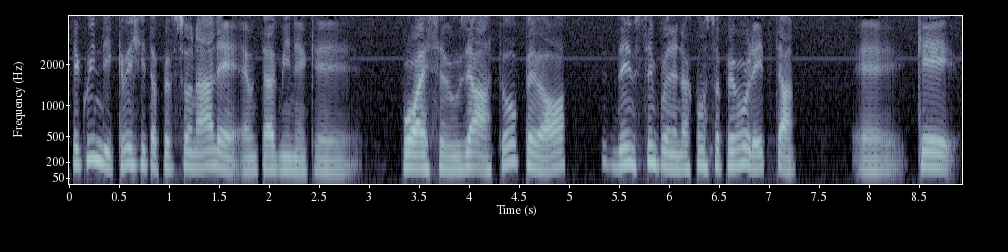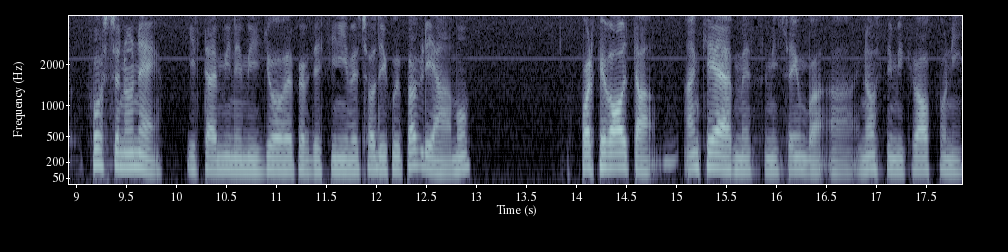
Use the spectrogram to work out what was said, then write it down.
E quindi crescita personale è un termine che può essere usato, però sempre nella consapevolezza eh, che forse non è il termine migliore per definire ciò di cui parliamo. Qualche volta anche Hermes, mi sembra, ai nostri microfoni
